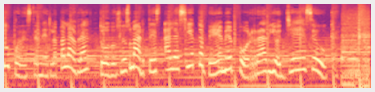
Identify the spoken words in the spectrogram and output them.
tú puedes tener la palabra todos los martes a las 7 pm por Radio YSUCA.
